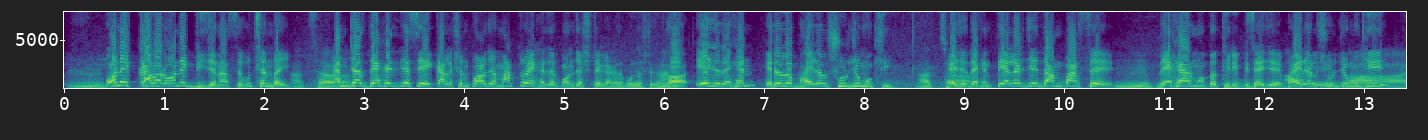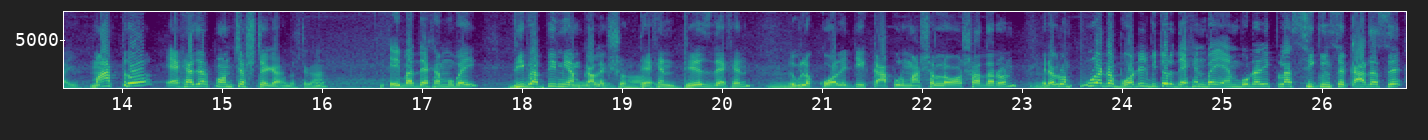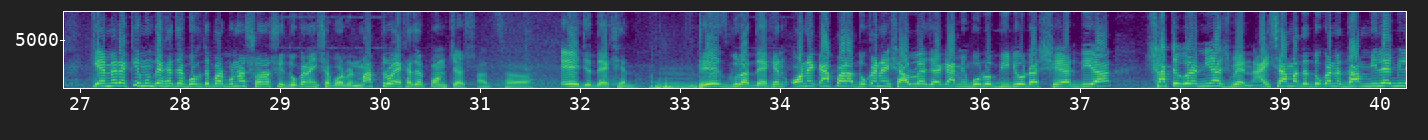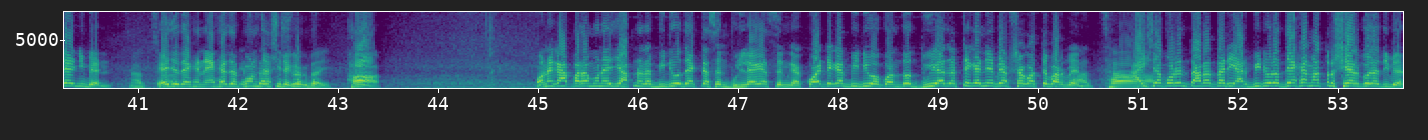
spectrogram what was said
অনেক কালার অনেক ডিজাইন আছে বুঝছেন ভাই? আচ্ছা। আমি জাস্ট দেখাই দিতেছি এই কালেকশন পাওয়া যায় মাত্র এক হাজার পঞ্চাশ টাকা। এক হাজার পঞ্চাশ টাকা হ্যাঁ? হ্যাঁ এই যে দেখেন এটা হলো ভাইরাল সূর্যমুখী। আচ্ছা। এই যে দেখেন তেলের যে দাম বাড়ছে দেখার মতো থ্রি পিস এই যে ভাইরাল সূর্যমুখী মাত্র এক হাজার পঞ্চাশ টাকা। হ্যাঁ? এইবার দেখামু ভাই বিবা প্রিমিয়াম কালেকশন দেখেন ড্রেস দেখেন এগুলো কোয়ালিটি কাপড় অসাধারণ। গুলো পুরোটা বডির ভিতরে দেখেন ভাই এমব্রয়ডারি প্লাস সিকুয়েন্সের কাজ আছে। ক্যামেরা কেমন দেখা যায় বলতে পারব না সরাসরি দোকানে এসে পড়বেন। মাত্র এক হাজার পঞ্চাশ। আচ্ছা। এই যে দেখেন ড্রেসগুলা দেখেন অনেক আপারা দোকানে আল্লাহ জায়গা আমি বলব ভিডিওটা শেয়ার দিয়া সাথে করে নিয়ে আসবেন। আইসা আমাদের দোকানে দাম মিলাই মিলাই নিবেন। আচ্ছা। এই যে দেখেন এক হাজার পঞ্চাশ টাকা? হ্যাঁ। অনেক আপারা মনে হয় যে আপনারা ভিডিও দেখতেছেন ভুলে গেছেন গা। কয় টাকার ভিডিও কোন তো? দুই হাজার টাকা নিয়ে ব্যবসা করতে পারবেন। আচ্ছা। আইসা পড়েন তাড়াতাড়ি আর ভিডিওটা দেখা মাত্র শেয়ার করে দিবেন।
